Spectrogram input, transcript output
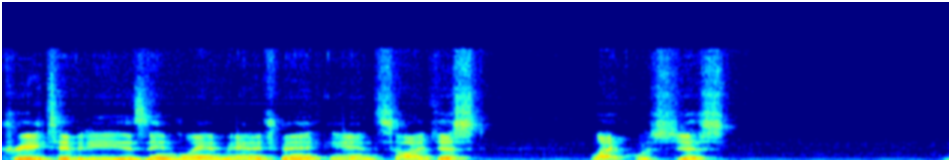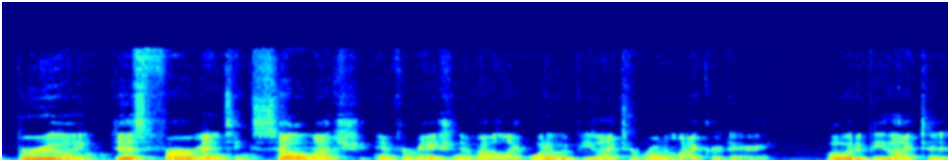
creativity is in land management, and so I just like was just brewing, just fermenting so much information about like what it would be like to run a micro dairy. What would it be like to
